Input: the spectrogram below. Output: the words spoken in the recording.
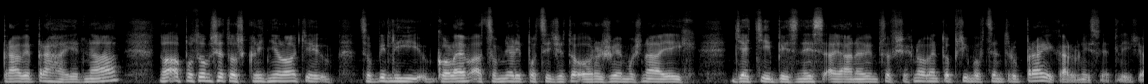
právě Praha 1. No a potom se to sklidnilo, ti, co bydlí kolem a co měli pocit, že to ohrožuje možná jejich děti, biznis a já nevím co všechno, ven to přímo v centru Prahy, Karolný Světlý. Že?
